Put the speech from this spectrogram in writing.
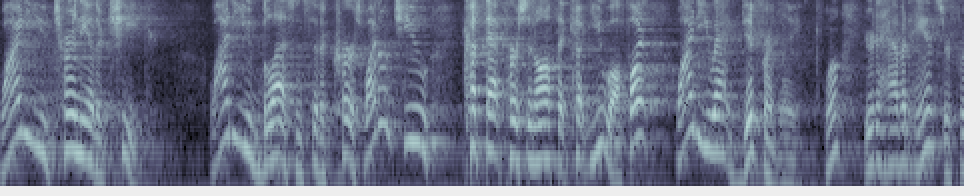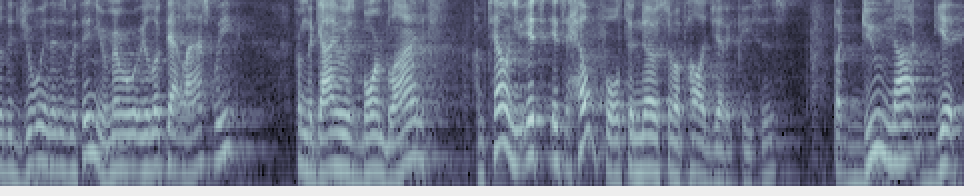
why do you turn the other cheek? Why do you bless instead of curse? Why don't you cut that person off that cut you off? Why, why do you act differently? Well, you're to have an answer for the joy that is within you. Remember what we looked at last week from the guy who was born blind? I'm telling you, it's, it's helpful to know some apologetic pieces, but do not get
